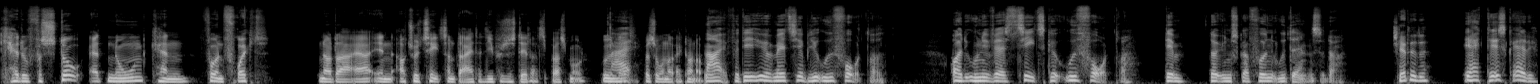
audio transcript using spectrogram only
kan du forstå, at nogen kan få en frygt, når der er en autoritet som dig, der lige pludselig stiller et spørgsmål, uden Nej. at personen hånden op? Nej, for det er jo med til at blive udfordret. Og et universitet skal udfordre dem, der ønsker at få en uddannelse der. Skal det det? Ja, det skal det.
